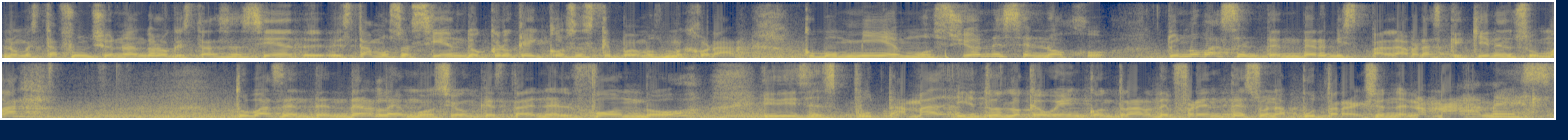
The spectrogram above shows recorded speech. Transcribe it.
no me está funcionando lo que estás haciendo, eh, estamos haciendo, creo que hay cosas que podemos mejorar, como mi emoción es enojo, tú no vas a entender mis palabras que quieren sumar tú vas a entender la emoción que está en el fondo y dices, puta madre. Y entonces lo que voy a encontrar de frente es una puta reacción de, no mames,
